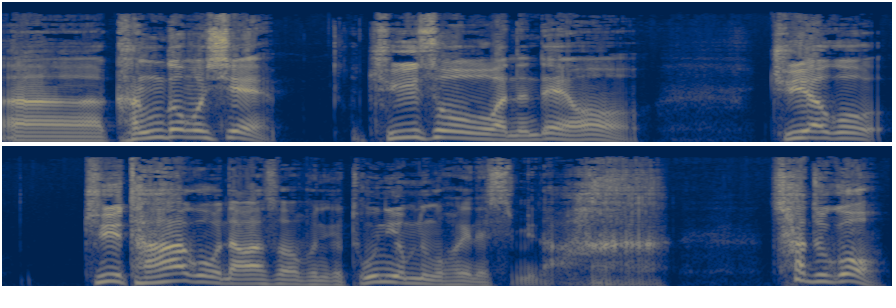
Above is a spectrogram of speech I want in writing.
아, 강동호 씨 주유소 왔는데요. 주유하고 주유 다 하고 나와서 보니까 돈이 없는 거 확인했습니다. 아, 차 두고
